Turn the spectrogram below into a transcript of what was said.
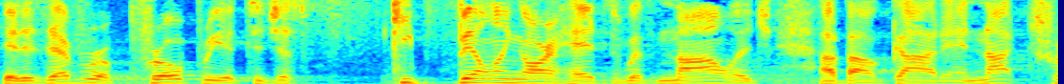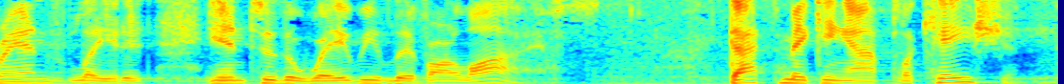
it is ever appropriate to just keep filling our heads with knowledge about God and not translate it into the way we live our lives. That's making application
